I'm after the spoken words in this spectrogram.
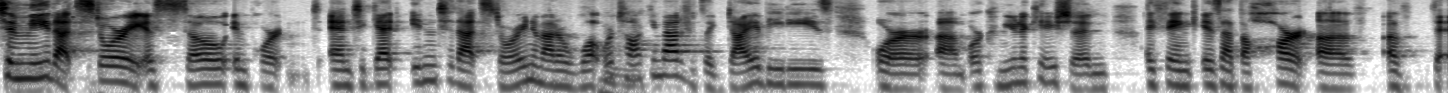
to me, that story is so important, and to get into that story, no matter what we're Mhm. talking about, if it's like diabetes or um, or communication, I think is at the heart of of the,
